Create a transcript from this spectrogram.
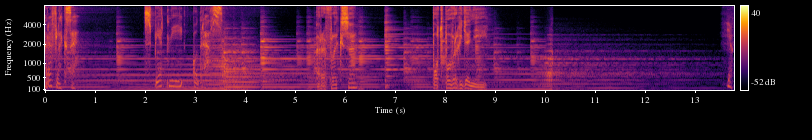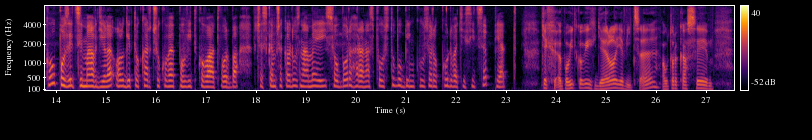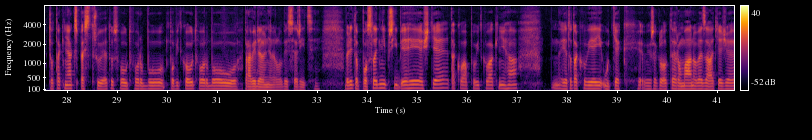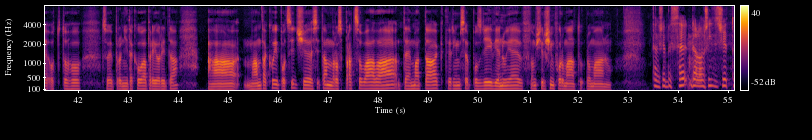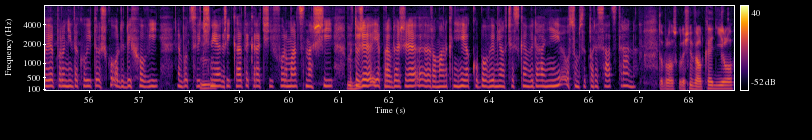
Reflexe. Zpětný odraz. Reflexe. Podpovrchdění. Jakou pozici má v díle Olgy Tokarčukové povídková tvorba? V českém překladu známe její soubor Hra na spoustu bubinků z roku 2005. Těch povídkových děl je více. Autorka si to tak nějak zpestřuje, tu svou tvorbu, povídkovou tvorbou pravidelně, dalo by se říci. Byly to poslední příběhy ještě, taková povídková kniha, je to takový její útěk, bych řekl, od té románové zátěže, od toho, co je pro ní taková priorita. A mám takový pocit, že si tam rozpracovává témata, kterým se později věnuje v tom širším formátu románu. Takže by se dalo říct, že to je pro ní takový trošku oddychový nebo cvičný, mm. jak říkáte, kratší formát, snažší, mm. protože je pravda, že eh, román knihy Jakubovi měl v českém vydání 850 stran. To bylo skutečně velké dílo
